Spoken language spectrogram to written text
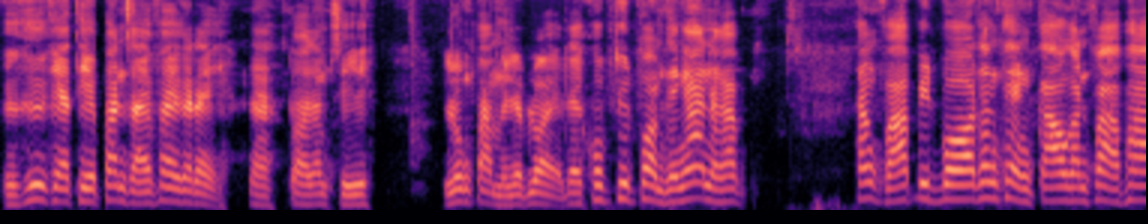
ก็คือแค่เทปพันสายไฟก็ได้นะต่อตามสีลงปั๊มให้เรียบร้อยได้ครบชุดพร้อมใช้งานนะครับทั้งฝาปิดบอทั้งแท่งกาวกันฝ้าพา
